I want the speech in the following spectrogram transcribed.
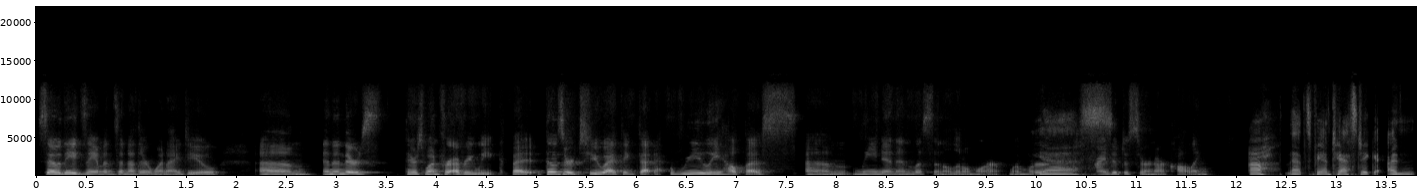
So the examen's another one I do. Um, and then there's there's one for every week, but those are two I think that really help us um, lean in and listen a little more when we're yes. trying to discern our calling. Oh, that's fantastic. And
